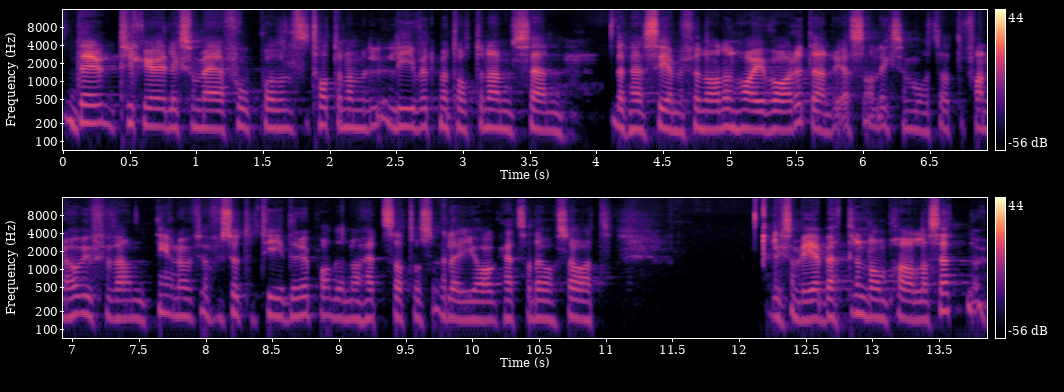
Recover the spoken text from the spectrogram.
det tycker jag liksom är fotboll, Tottenham, livet med Tottenham sen den här semifinalen har ju varit den resan liksom mot att fan nu har vi förväntningar, nu har vi suttit tidigare på den och hetsat oss, eller jag hetsade och sa att liksom, vi är bättre än dem på alla sätt nu.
